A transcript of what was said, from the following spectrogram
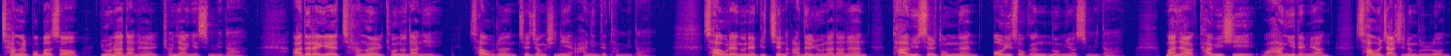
창을 뽑아서 요나단을 겨냥했습니다. 아들에게 창을 겨누다니 사울은 제정신이 아닌 듯합니다. 사울의 눈에 비친 아들 요나단은 다윗을 돕는 어리석은 놈이었습니다. 만약 다윗이 왕이 되면 사울 자신은 물론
